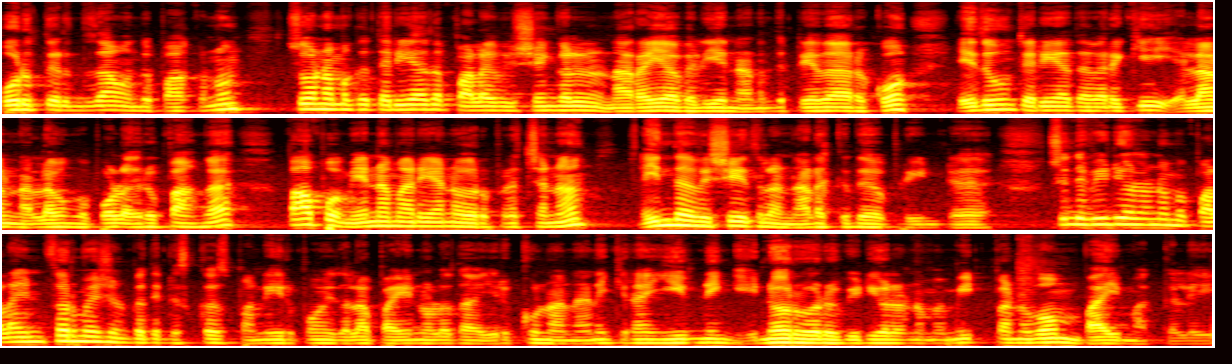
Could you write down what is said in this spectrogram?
பொறுத்து இருந்து தான் வந்து பார்க்கணும். ஸோ நமக்கு தெரியாத பல விஷயங்கள் நிறையா வெளியே நடந்துகிட்டே தான் இருக்கும். எதுவும் தெரியாத வரைக்கும் எல்லாம் நல்லவங்க போல் இருப்பாங்க. பார்ப்போம் என்ன மாதிரியான ஒரு பிரச்சனை இந்த விஷயத்துல நடக்குது அப்படின்ட்டு. ஸோ இந்த வீடியோவில் நம்ம பல இன்ஃபர்மேஷன் பற்றி டிஸ்கஸ் பண்ணியிருப்போம். இதெல்லாம் பயனுள்ளதாக இருக்கும்னு நான் நினைக்கிறேன் ஈவினிங் இன்னொரு ஒரு வீடியோவில் நம்ம மீட் பண்ணுவோம். பாய் மக்களே!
